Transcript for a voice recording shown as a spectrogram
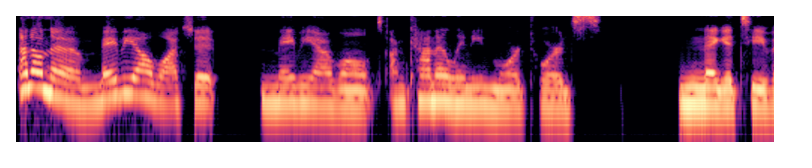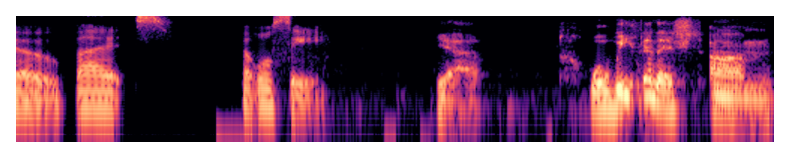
I don't know. Maybe I'll watch it. Maybe I won't. I'm kind of leaning more towards negativo, but but we'll see. Yeah. Well, we finished. Um,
